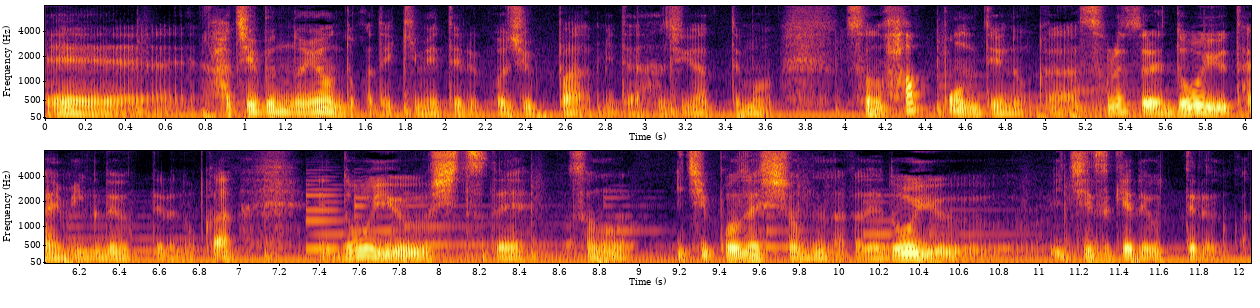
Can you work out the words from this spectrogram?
えー、8分の4とかで決めてる50%みたいな話があってもその8本っていうのがそれぞれどういうタイミングで打ってるのかどういう質でその1ポゼッションの中でどういう位置づけで打ってるのか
